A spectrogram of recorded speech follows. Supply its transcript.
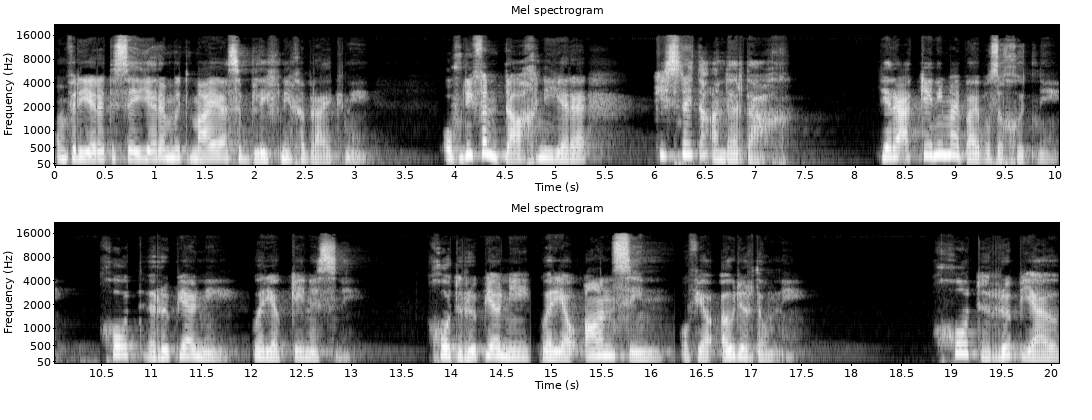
om vir die Here te sê Here moet my asseblief nie gebruik nie? Of nie vandag nie Here, kies net 'n ander dag. Here, ek ken nie my Bybel so goed nie. God roep jou nie oor jou kennis nie. God roep jou nie oor jou aansien of jou ouderdom nie. God roep jou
